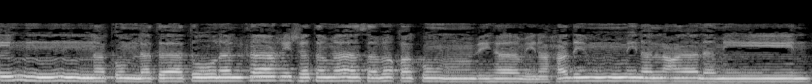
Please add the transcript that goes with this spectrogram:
إنكم لتاتون الفاحشة ما سبقكم بها من أحد من العالمين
